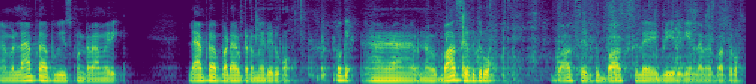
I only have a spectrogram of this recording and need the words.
நம்ம லேப்டாப்புக்கு யூஸ் பண்ணுற மாதிரி. லேப்டாப் அடாப்டர் மாதிரி இருக்கும். ஓகே நம்ம பாக்ஸ் எடுத்துருவோம். பாக்ஸ் எடுத்து பாக்ஸில் எப்படி இருக்குது எல்லாமே பார்த்துருவோம்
